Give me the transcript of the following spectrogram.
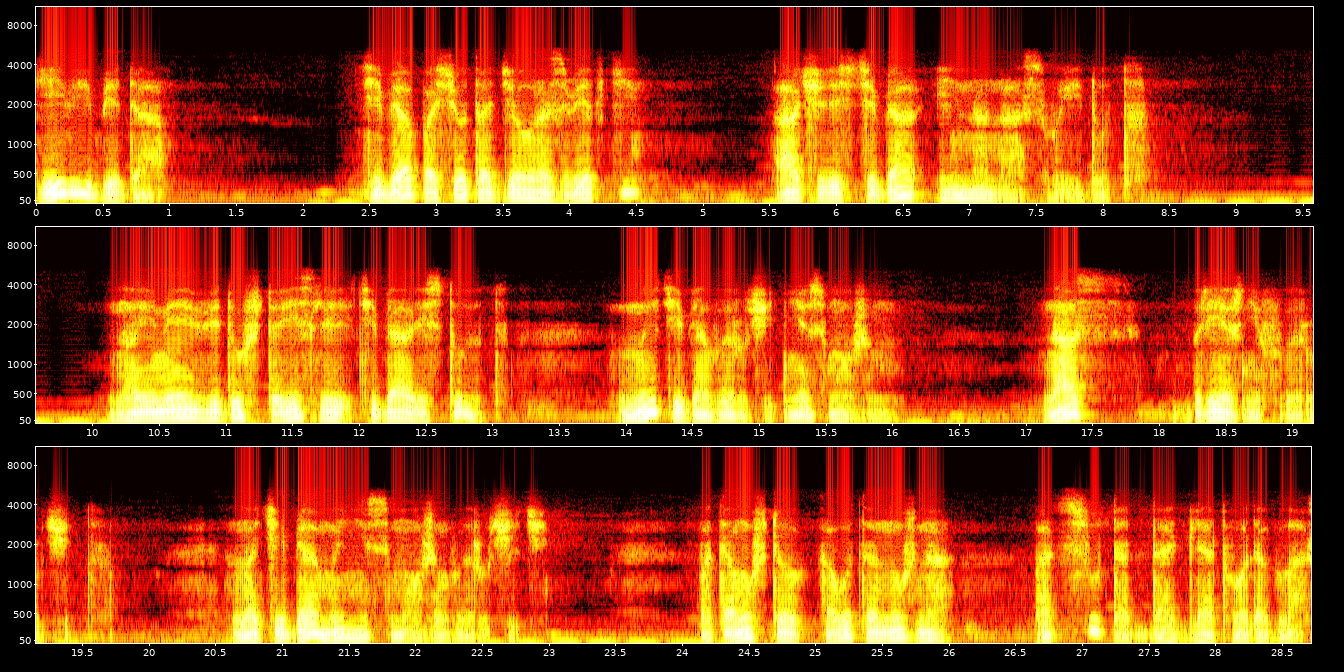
«Гиви беда. Тебя пасет отдел разведки, а через тебя и на нас выйдут». Но имея в виду, что если тебя арестуют, мы тебя выручить не сможем. Нас Брежнев выручит, но тебя мы не сможем выручить, потому что кого-то нужно под суд отдать для отвода глаз.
